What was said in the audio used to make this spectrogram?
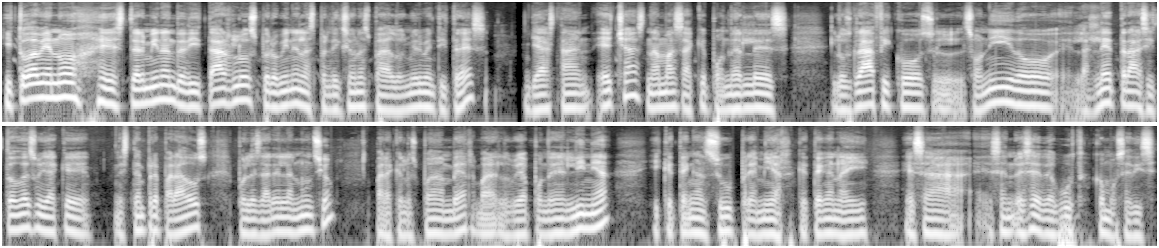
Y todavía no terminan de editarlos, pero vienen las predicciones para el 2023. Ya están hechas, nada más hay que ponerles los gráficos, el sonido, las letras y todo eso, ya que estén preparados, pues les daré el anuncio para que los puedan ver. Los voy a poner en línea y que tengan su premier, que tengan ahí esa, ese, ese debut, como se dice.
